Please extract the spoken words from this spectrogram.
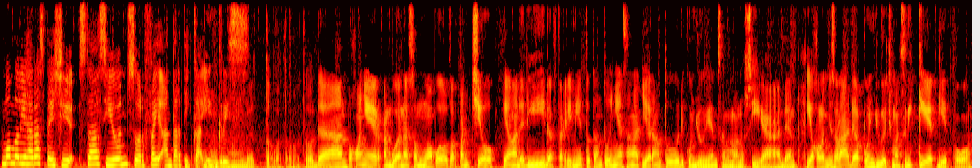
memelihara stasi- stasiun survei Antartika Inggris. Hmm, betul betul betul dan pokoknya ya rekan buana semua pulau terpencil yang ada di daftar ini tuh tentunya sangat jarang tuh dikunjungin sama manusia. Dan ya kalau misalnya ada pun juga cuma sedikit gitu.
